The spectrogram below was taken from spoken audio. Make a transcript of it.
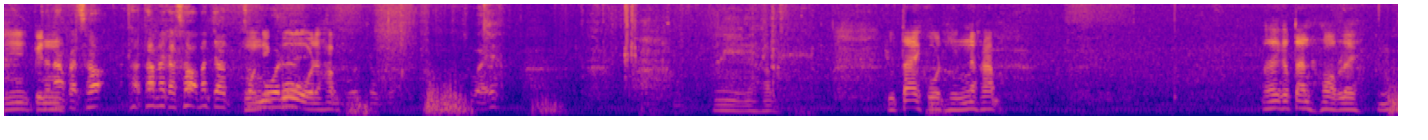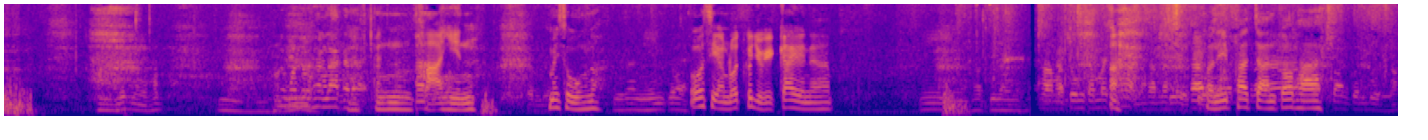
นี่เป็นถ้าน้ำกระเชาะถ้าถ้าไม่กระเชาะมันจะหัวนิบูรณ์โก้เลยนะครับส วยนี่นะครับ อยู่ใต้โขดหินนะครับอะไรกับตันหอบเลยนิดหน่อยครับลงมาดูข้างล่างก็ได้เป็นผาหิน ไม่สูงเนาะดูด้านนี้ก็โอ้เสียงรถก็อยู่ใกล้ๆเลยนะครับนี่นะครับพี่น้องพามาชมธรรมชาตินะครับตอนนี้พระอาจารย์ก็พาบ้านคนบุญเนาะ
